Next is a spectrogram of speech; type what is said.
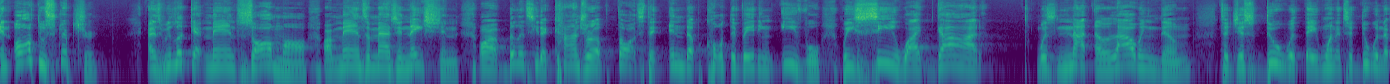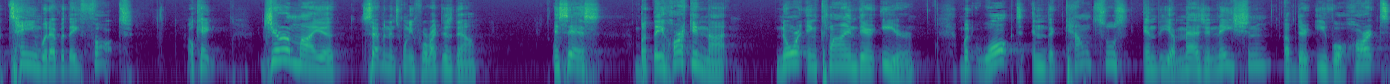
And all through scripture, as we look at man's zalma, or man's imagination, our ability to conjure up thoughts that end up cultivating evil, we see why God was not allowing them to just do what they wanted to do and obtain whatever they thought. Okay, Jeremiah 7 and 24, write this down. It says, But they hearken not, nor inclined their ear, but walked in the counsels and the imagination of their evil hearts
